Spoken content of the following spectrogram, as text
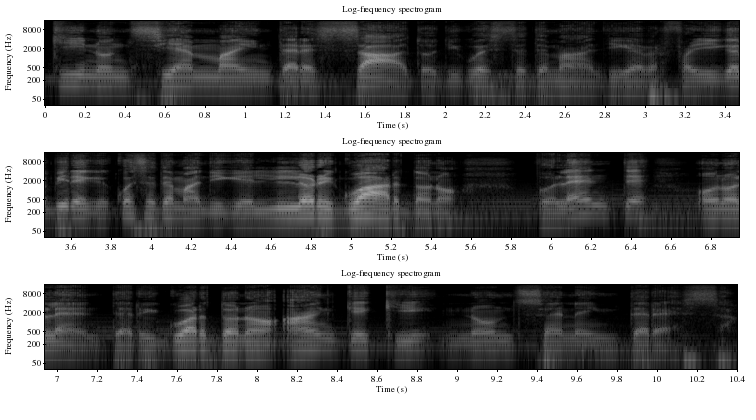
chi non si è mai interessato di queste tematiche, per fargli capire che queste tematiche lo riguardano, volente o nolente, riguardano anche chi non se ne interessa.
